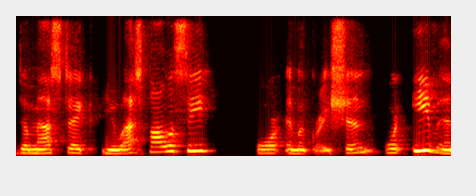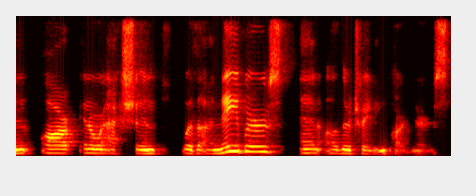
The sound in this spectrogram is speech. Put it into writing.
domestic US policy or immigration, or even our interaction with our neighbors and other trading partners.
